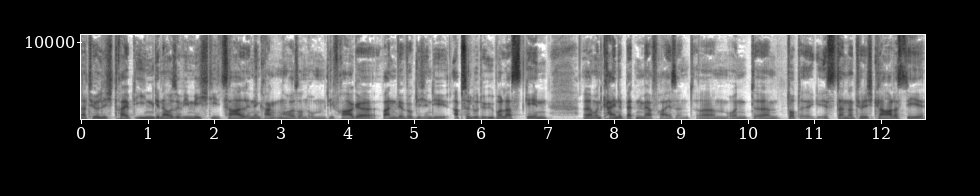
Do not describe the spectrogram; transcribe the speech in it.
natürlich treibt ihn genauso wie mich die Zahl in den Krankenhäusern um. Die Frage, wann wir wirklich in die absolute Überlast gehen ähm, und keine Betten mehr frei sind. Ähm, und ähm, dort ist dann natürlich klar, dass die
